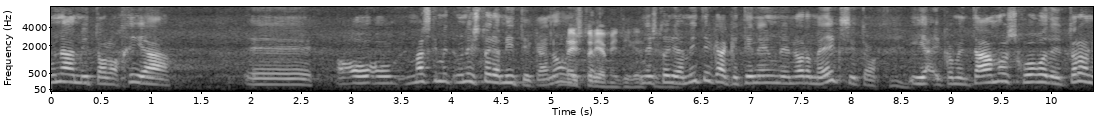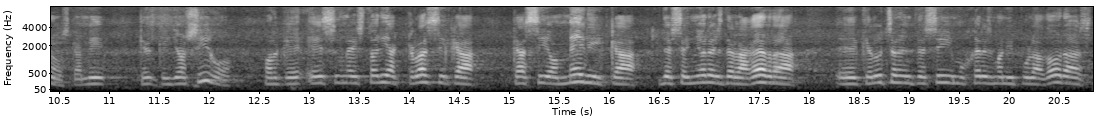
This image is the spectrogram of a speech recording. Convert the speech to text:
una mitología, eh, o, más que una historia mítica, ¿no? Una historia mítica. Una historia mítica que tiene un enorme éxito. Y, comentábamos Juego de Tronos, que a mí, que, que yo sigo, porque es una historia clásica casi homérica de señores de la guerra eh, que luchan entre sí, mujeres manipuladoras,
